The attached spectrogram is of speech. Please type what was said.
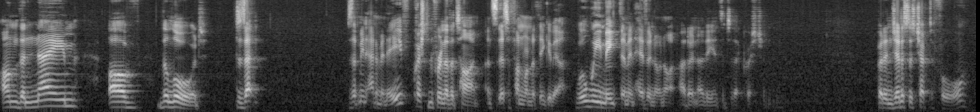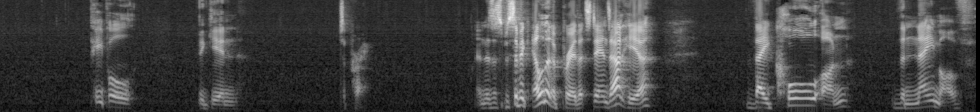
on the name of the Lord. Does that, does that mean Adam and Eve? Question for another time. That's, that's a fun one to think about. Will we meet them in heaven or not? I don't know the answer to that question. But in Genesis chapter 4, people begin to pray. And there's a specific element of prayer that stands out here. They call on the name of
